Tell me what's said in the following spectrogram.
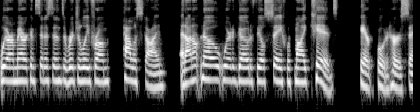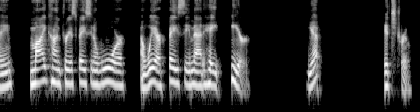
We are American citizens originally from Palestine, and I don't know where to go to feel safe with my kids, CAIR quoted her as saying. My country is facing a war, and we are facing that hate here. Yep, it's true.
